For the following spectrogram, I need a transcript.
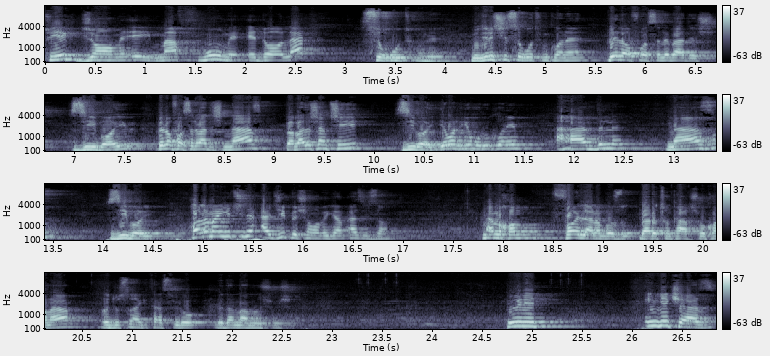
تو یک جامعه مفهوم عدالت سقوط کنه. می‌دونی چی سقوط می‌کنه؟ بلا فاصله بعدش زیبایی بلا فاصله بعدش نظم و بعدش هم چی؟ زیبایی. یه بار دیگه مرور کنیم. عدل نظم زیبایی. حالا من یه چیز عجیب به شما بگم عزیزان. من می‌خوام فایل الان باز براتون پخش بکنم. و دوستان اگه تصویر رو بدن ممنون میشه. ببینید این یکی از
